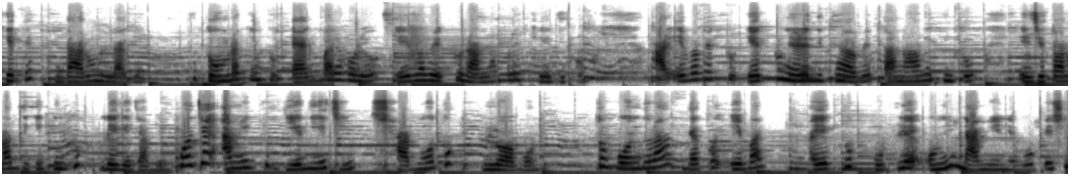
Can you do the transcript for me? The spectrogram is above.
খেতে দারুণ লাগে। তোমরা কিন্তু একবার হলেও এইভাবে একটু রান্না করে খেয়ে দিও আর এভাবে একটু একটু নেড়ে দিতে হবে, তা না হলে কিন্তু এই যে তলার দিকে কিন্তু লেগে যাবে। পর্যায়ে আমি একটু দিয়ে দিয়েছি স্বাদ মতো লবণ। তো বন্ধুরা, দেখো এবার একটু ফুটলে অমনি নামিয়ে নেব, বেশি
